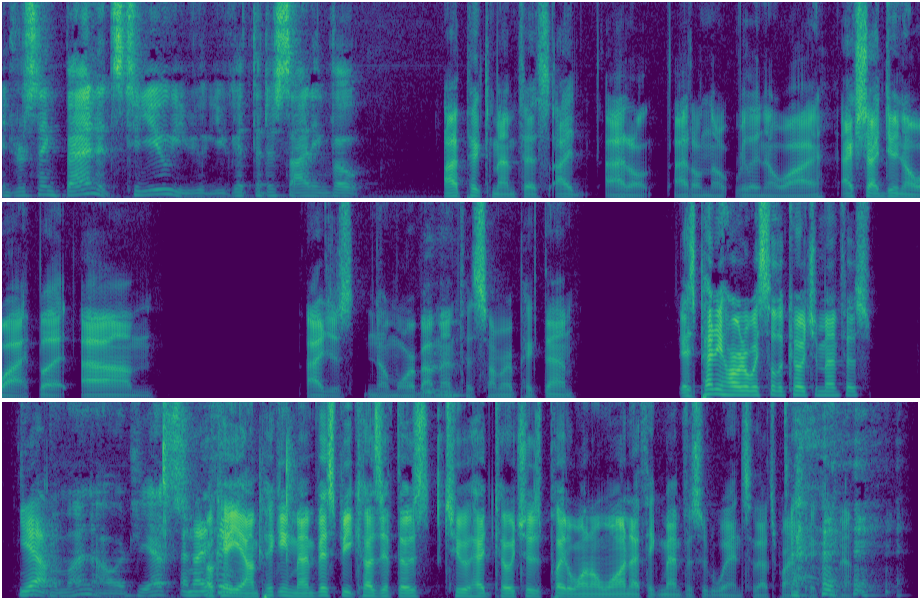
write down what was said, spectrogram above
Interesting, Ben. It's to you. You you get the deciding vote. I picked Memphis. I I don't I don't know really know why. Actually, I do know why, but um, I just know more about mm-hmm. Memphis, so I'm gonna pick them. Is Penny Hardaway still the coach of Memphis? Yeah, to my knowledge, yes. And I okay, think... yeah, I'm picking Memphis because if those two head coaches played one on one, I think Memphis would win. So that's why I'm picking them.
